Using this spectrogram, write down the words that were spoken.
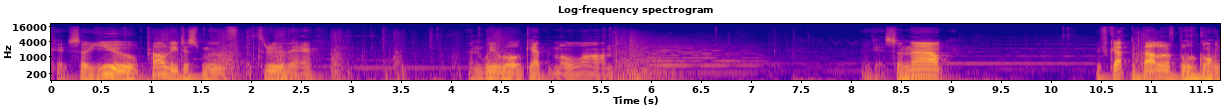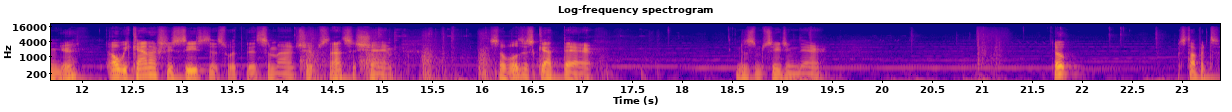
Okay, so you probably just move through there. And we will get Milan. Okay, so now we've got the Battle of Bourgogne. Oh, we can't actually siege this with this amount of troops. That's a shame. So we'll just get there. Do some sieging there. Oh, stop it.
